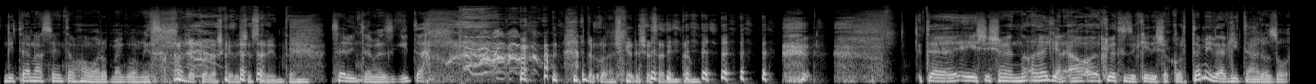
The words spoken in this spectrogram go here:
Gitárnál szerintem hamarabb megvan, mint Hát, gyakorlás kérdése szerintem. Szerintem ez gitár. Hát, gyakorlás kérdése szerintem. Te, és, és na, igen, a következő kérdés, akkor te mivel gitározol?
